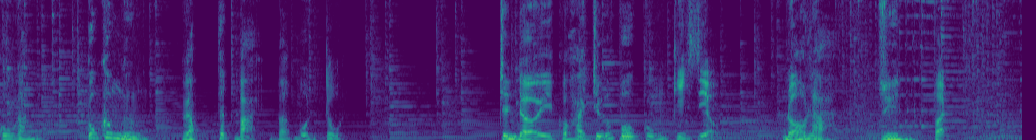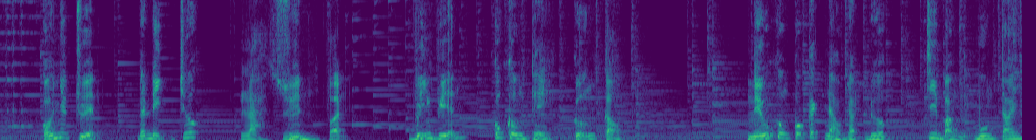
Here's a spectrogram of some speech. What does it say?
cố gắng, cũng không ngừng gặp thất bại và buồn tủi. Trên đời có hai chữ vô cùng kỳ diệu, đó là duyên phận. Có những chuyện đã định trước là duyên phận, vĩnh viễn cũng không thể cưỡng cầu. Nếu không có cách nào đạt được, chi bằng buông tay,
